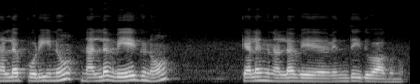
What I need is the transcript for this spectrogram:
நல்லா பொரியணும் நல்லா வேகணும். கிழங்கு நல்லா வெ வெந்து இதுவாகணும்.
